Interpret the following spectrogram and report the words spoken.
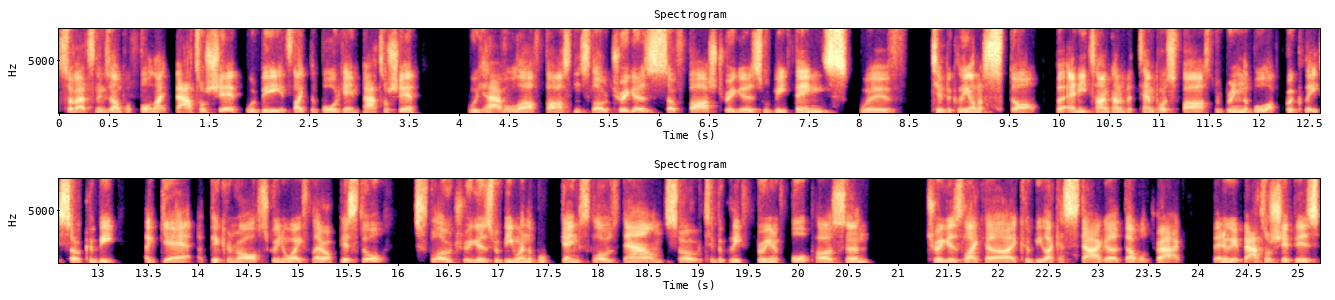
so that's an example of Fortnite. Battleship would be it's like the board game Battleship. We have all our fast and slow triggers. So fast triggers would be things with typically on a stop, but anytime kind of a tempo is fast, we bring the ball up quickly. So it could be a get, a pick and roll, screen away, flare, or pistol. Slow triggers would be when the game slows down. So typically three and four person triggers like a, it could be like a stagger, double drag. But anyway, battleship is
